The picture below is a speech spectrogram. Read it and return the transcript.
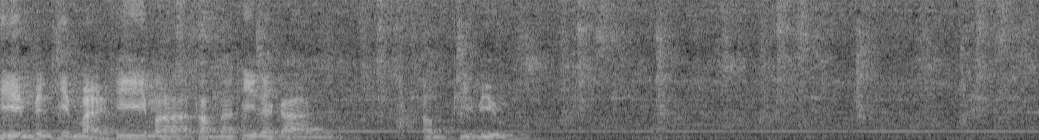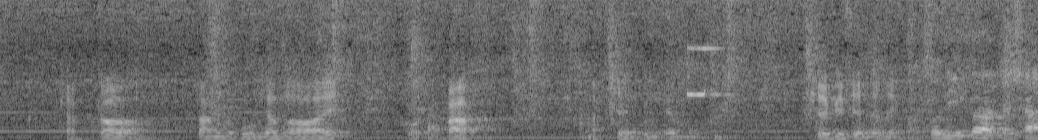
ทีมเป็นทีมใหม่ที่มาทำหน้าที่ในการทำพรีวิวครับก็ตั้งอุณหภูมิเรียบร้อยกดปั๊บอะเชิญคุณเอ็มช่วยพิเศษได้เลยครับ ตัวนี้ก็จะใช้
